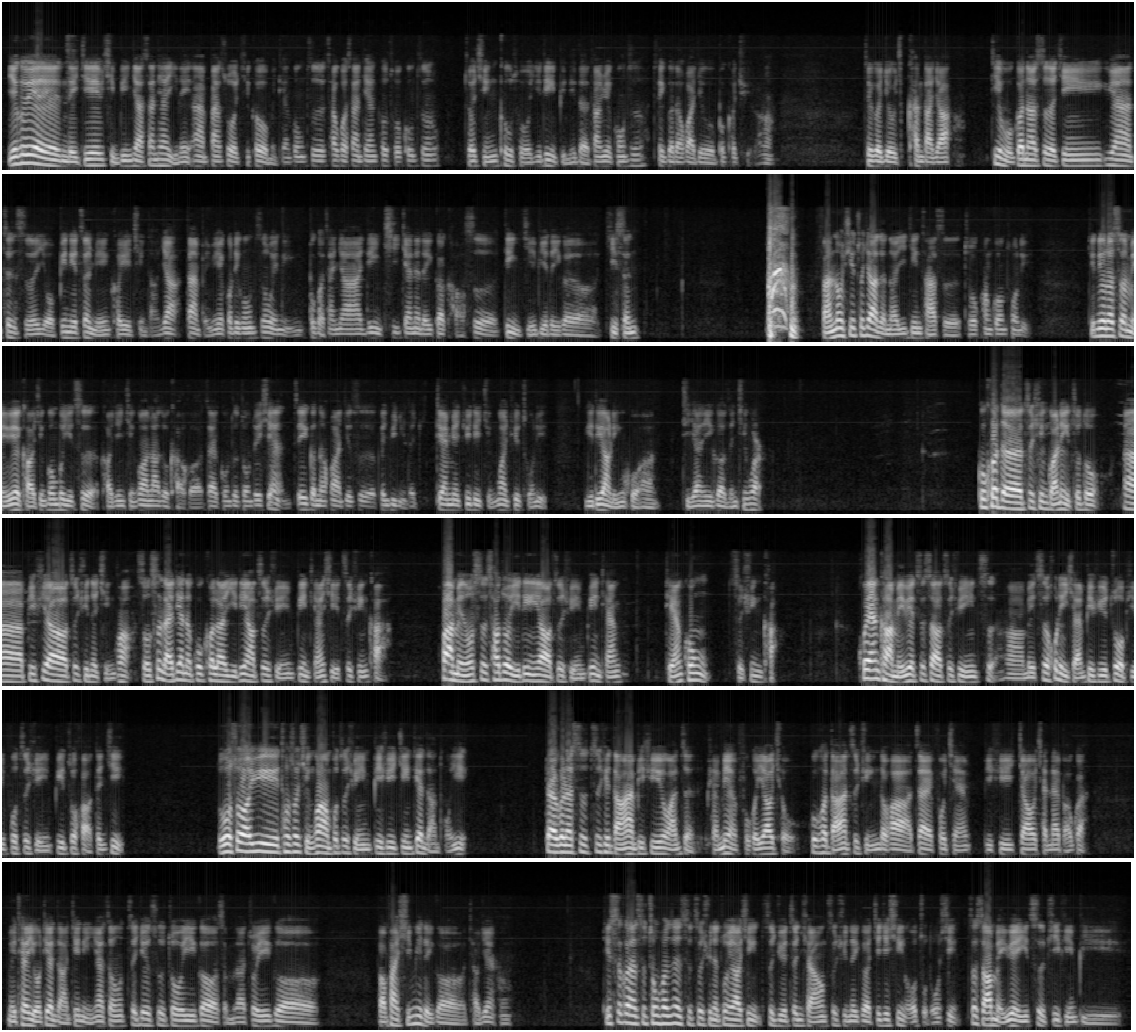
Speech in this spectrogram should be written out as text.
一个月累计请病假三天以内，按半数计扣每天工资；超过三天扣除工资，酌情扣除一定比例的当月工资。这个的话就不可取了啊。这个就看大家。第五个呢是经院证实有病例证明可以请长假，但本月工地工资为零，不可参加定期间内的一个考试、定级别的一个计生。凡陆续出假者呢，一经查实做旷工处理。第六呢是每月考勤公布一次，考勤情况纳入考核，在工资中兑现。这个的话就是根据你的店面具体情况去处理，一定要灵活啊，体现一个人情味儿。顾客的咨询管理制度，啊，必须要咨询的情况。首次来电的顾客呢，一定要咨询并填写咨询卡。换美容师操作一定要咨询并填填空咨询卡。会员卡每月至少咨询一次啊，每次护理前必须做皮肤咨询并做好登记。如果说遇特殊情况不咨询，必须经店长同意。第二个呢是咨询档案必须完整全面，符合要求。顾客档案咨询的话，在付钱必须交前台保管。每天由店长、经理验收，这就是作为一个什么呢？作为一个防范泄密的一个条件啊。第四个呢是充分认识咨询的重要性，自觉增强咨询的一个积极性和主动性，至少每月一次批评比，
